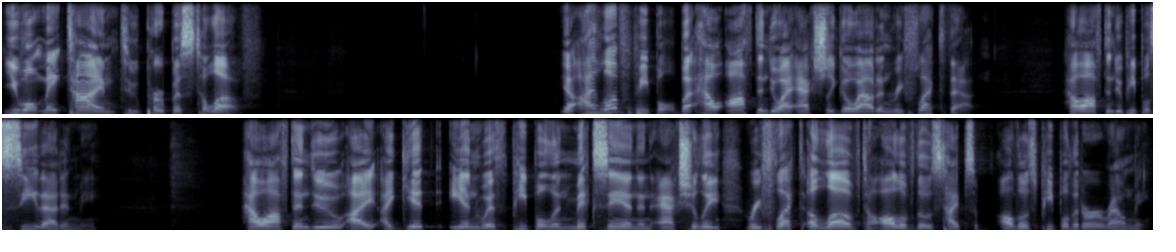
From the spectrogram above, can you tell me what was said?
you won't make time to purpose to love. Yeah, I love people, but how often do I actually go out and reflect that? How often do people see that in me? How often do I, I get in with people and mix in and actually reflect a love to all of those types of all those people that are around me?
